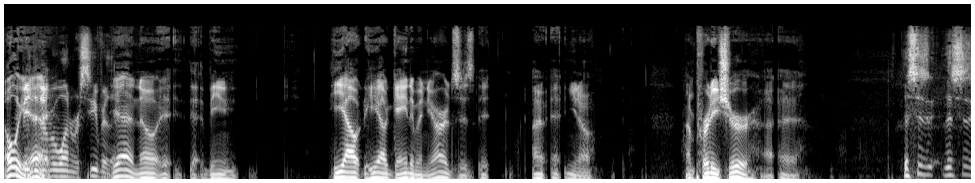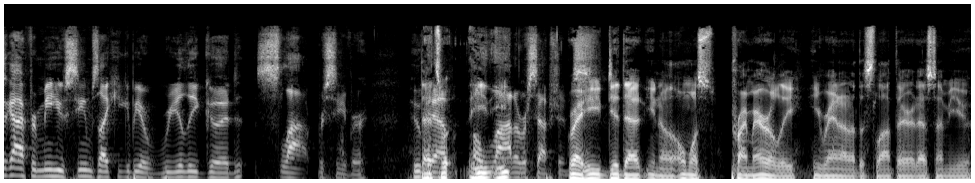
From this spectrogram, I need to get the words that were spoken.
oh yeah. number one receiver there. Yeah. No. It, I mean, he out he outgained him in yards. Is it? I, you know, I'm pretty sure. Uh, Uh, This is this is a guy for me who seems like he could be a really good slot receiver who That's what- he- a lot he- of receptions. Right, he did that. You know, almost primarily he ran out of the slot there at SMU,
